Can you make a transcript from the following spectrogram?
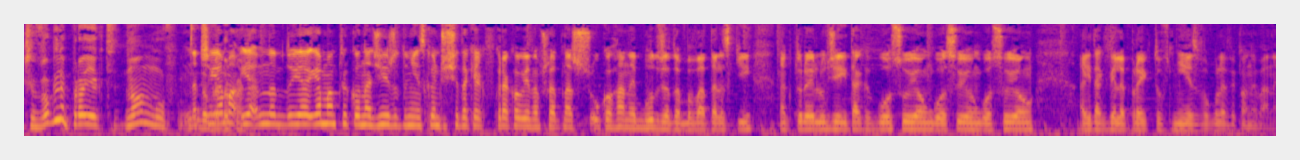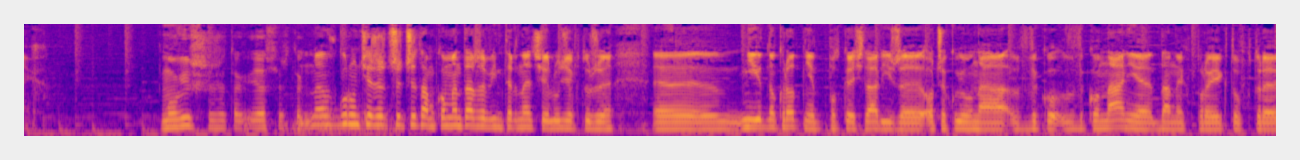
Czy w ogóle projekt, no mów. Znaczy ja, ma, ja, no, ja, ja, mam tylko nadzieję, że to nie skończy się tak jak w Krakowie na przykład nasz ukochany budżet obywatelski, na który ludzie i tak głosują, głosują, głosują, a i tak wiele projektów nie jest w ogóle wykonywanych. Mówisz, że tak, ja się że tak... No w gruncie rzeczy czytam komentarze w internecie, ludzie, którzy e, niejednokrotnie podkreślali, że oczekują na wyko wykonanie danych projektów, które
